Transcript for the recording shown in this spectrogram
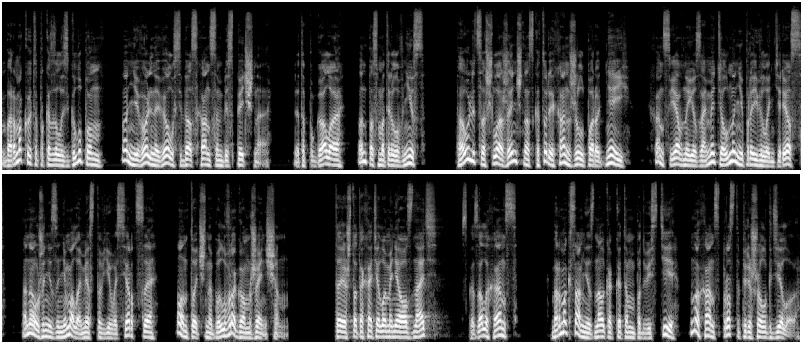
Бармаку это показалось глупым, он невольно вел себя с Хансом беспечно. Это пугало, он посмотрел вниз. По улице шла женщина, с которой Хан жил пару дней. Ханс явно ее заметил, но не проявил интерес. Она уже не занимала места в его сердце. Он точно был врагом женщин. «Ты что-то хотел у меня узнать?» — сказал Ханс. Бармак сам не знал, как к этому подвести, но Ханс просто перешел к делу.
